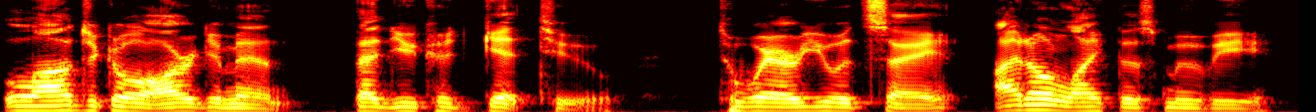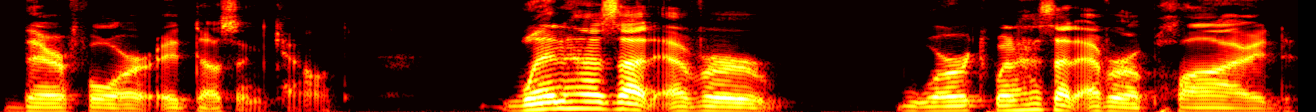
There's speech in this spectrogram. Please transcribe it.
logical argument that you could get to to where you would say I don't like this movie, therefore it doesn't count. When has that ever worked? When has that ever applied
